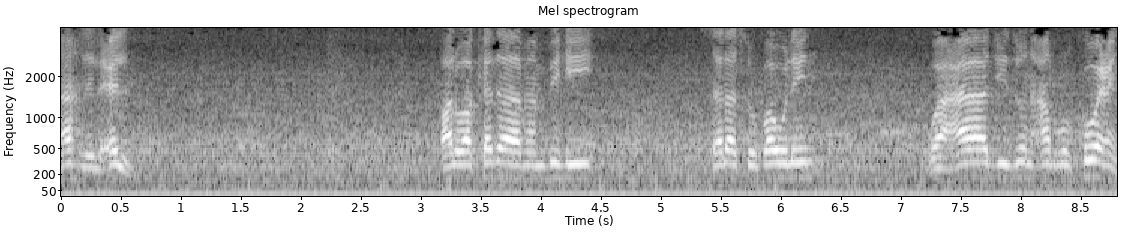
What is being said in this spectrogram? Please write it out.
أهل العلم. قال وكذا من به سلس بول وعاجز عن ركوع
